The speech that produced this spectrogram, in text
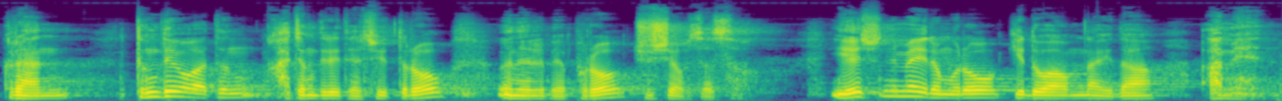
그러한 등대와 같은 가정들이 될 수 있도록 은혜를 베풀어 주시옵소서. 예수님의 이름으로 기도하옵나이다. 아멘.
